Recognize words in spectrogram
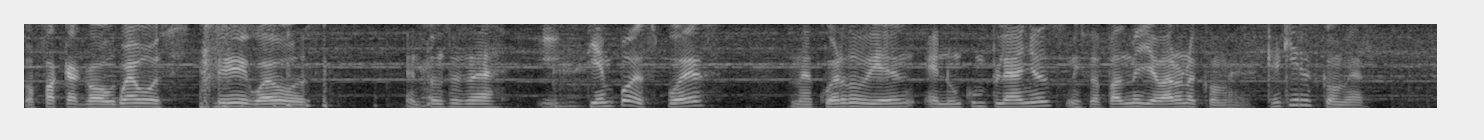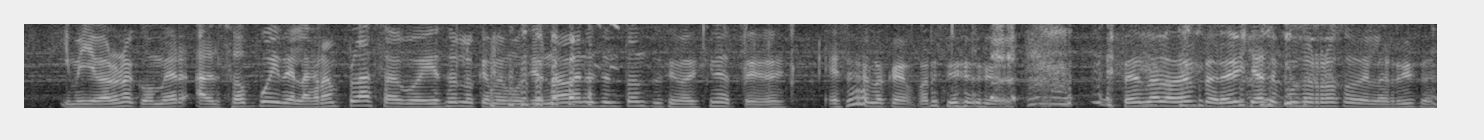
Go fuck a goat. Huevos. Sí, huevos. Entonces, eh, y tiempo después, me acuerdo bien, en un cumpleaños, mis papás me llevaron a comer. ¿Qué quieres comer? y me llevaron a comer al Subway de la Gran Plaza, güey. Eso es lo que me emocionaba en ese entonces, imagínate, güey. Eso era lo que me pareció. Ustedes no lo ven, pero Eric ya se puso rojo de la risa.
